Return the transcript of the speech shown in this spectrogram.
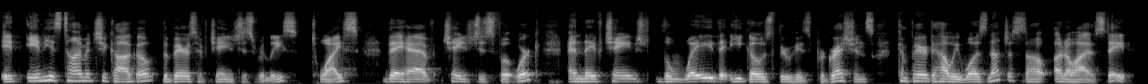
It in his time in Chicago, the Bears have changed his release twice. They have changed his footwork and they've changed the way that he goes through his progressions compared to how he was not just at Ohio State,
